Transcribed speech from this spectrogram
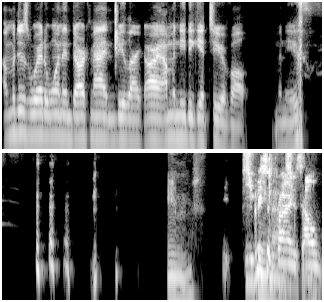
I'm gonna just wear the one in Dark Knight and be like, all right, I'm gonna need to get to your vault. I'm gonna need. You'd be surprised how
